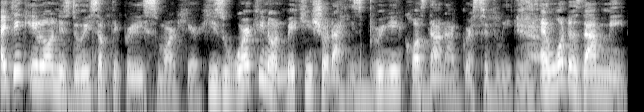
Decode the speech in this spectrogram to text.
I think Elon is doing something pretty smart here. He's working on making sure that he's bringing costs down aggressively. Yeah. And what does that mean?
